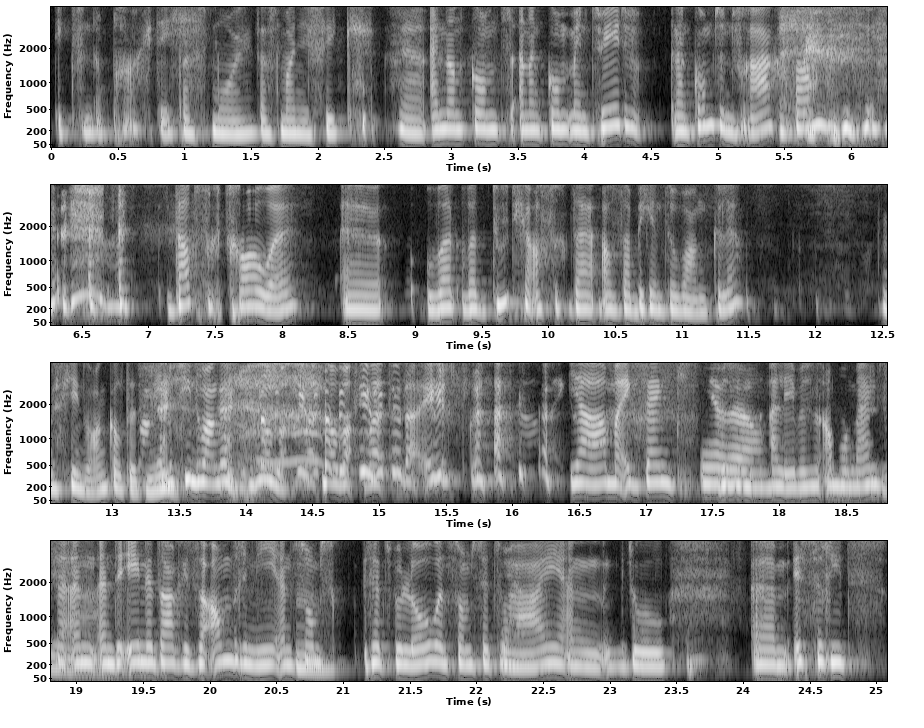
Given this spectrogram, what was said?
ik vind dat prachtig. Dat is mooi, dat is magnifiek. Ja. En dan komt, en dan komt mijn tweede, dan komt een vraag van dat vertrouwen. eh, wat, wat doet je als, er dat, als dat begint te wankelen? Misschien wankelt het niet. Misschien wankelt het niet. Maar misschien moeten we dat eerst vragen. Ja, maar ik denk, we zijn, allez, we zijn allemaal mensen. En, en de ene dag is de andere niet. En soms zitten we low en soms zitten we high. En ik bedoel, um, is er iets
